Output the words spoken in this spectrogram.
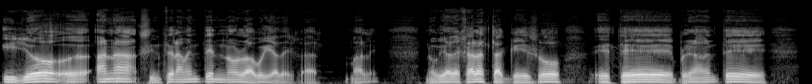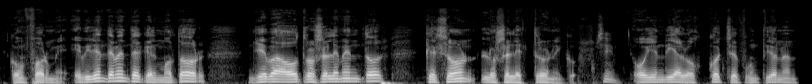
y yo, eh, Ana, sinceramente no la voy a dejar, ¿vale? No voy a dejar hasta que eso esté plenamente conforme. Evidentemente que el motor lleva otros elementos que son los electrónicos. Sí. Hoy en día los coches funcionan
